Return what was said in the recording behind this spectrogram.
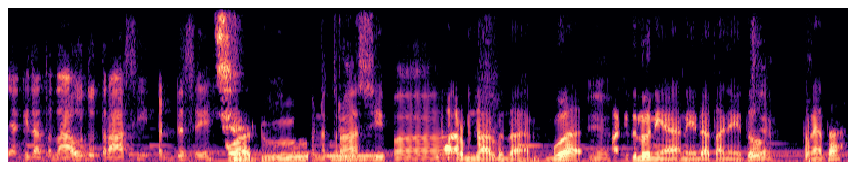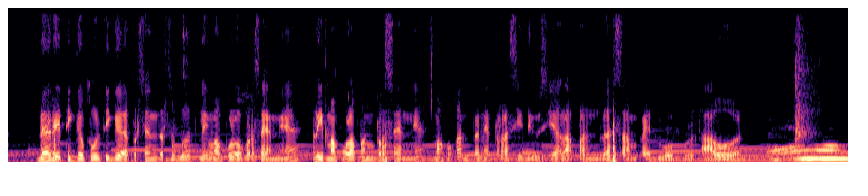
yang kita tahu tuh terasi pedes ya. Waduh. penetrasi, Pak. Bentar, bentar, bentar. Gue Iya. lanjut dulu nih ya. Nih datanya itu Iya. ternyata dari 33% tersebut 50 persennya, 58 persennya melakukan penetrasi di usia 18 sampai 20 tahun. Oh,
